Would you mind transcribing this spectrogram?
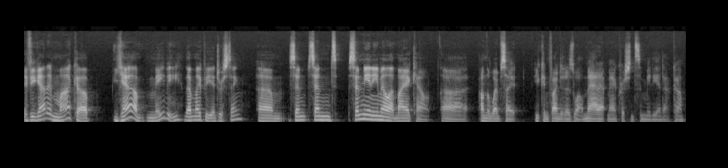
If you got a mock-up, yeah, maybe that might be interesting. Um, send send send me an email at my account uh, on the website. You can find it as well. Matt at mattchristiansenmedia.com.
